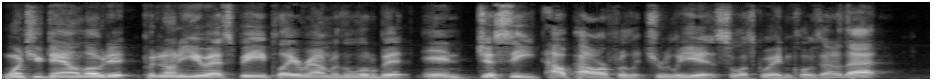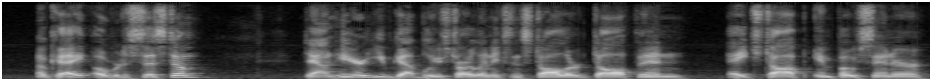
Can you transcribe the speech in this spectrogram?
once you download it, put it on a USB, play around with it a little bit, and just see how powerful it truly is. So let's go ahead and close out of that. Okay, over to system. Down here, you've got Bluestar Linux installer, Dolphin, HTOP, Info Center,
